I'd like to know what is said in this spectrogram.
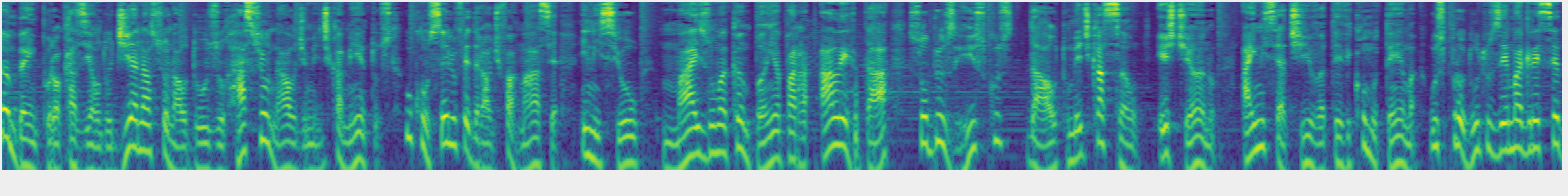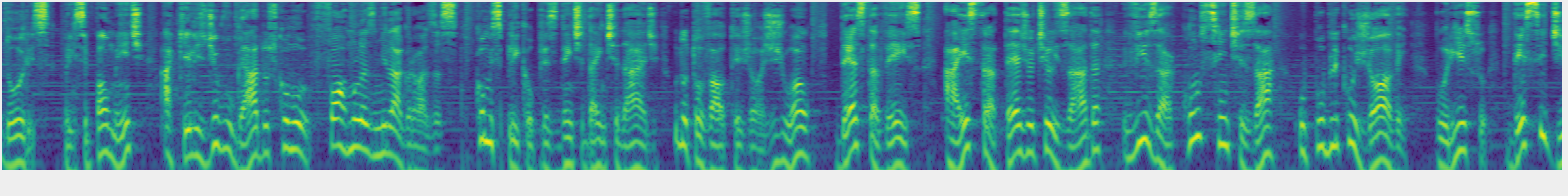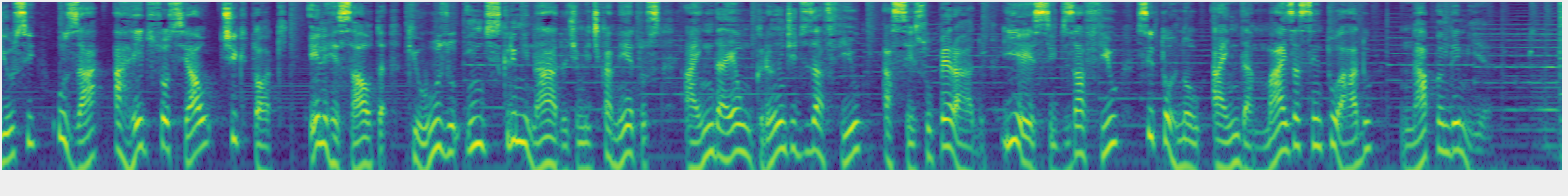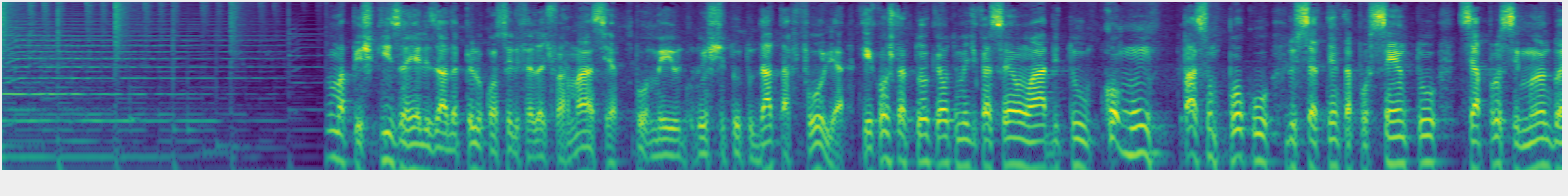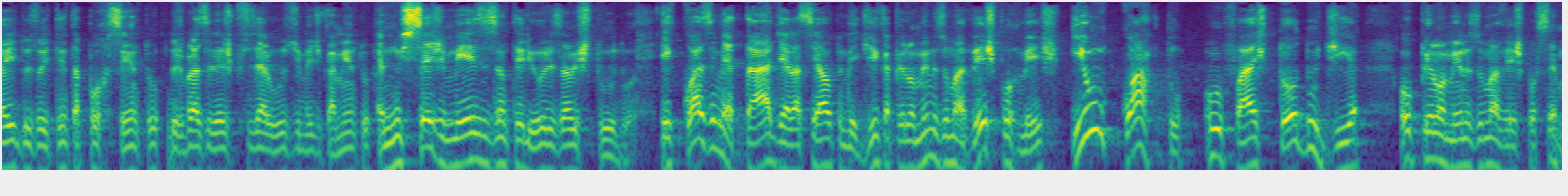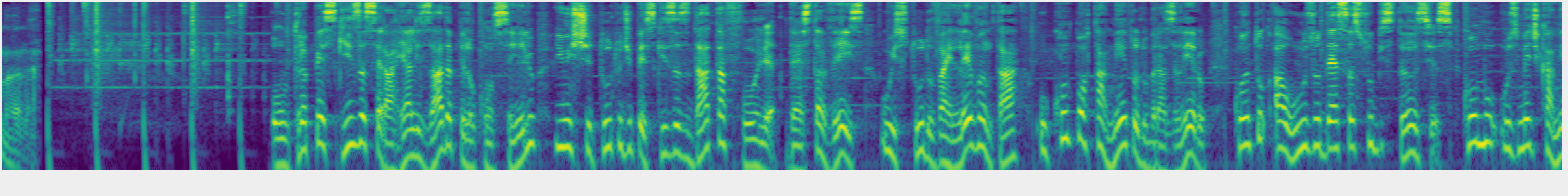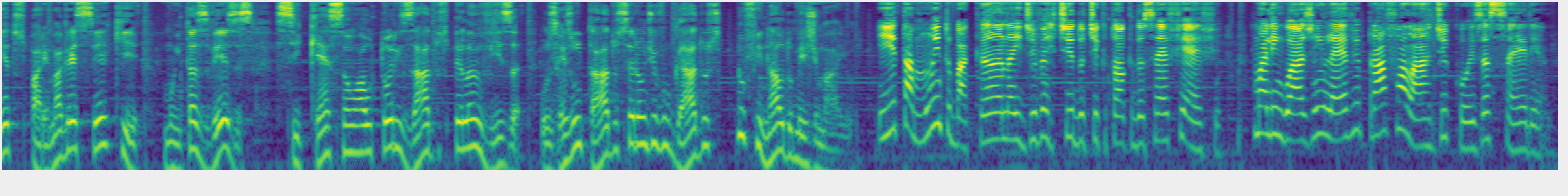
Também por ocasião do Dia Nacional do Uso Racional de Medicamentos, o Conselho Federal de Farmácia iniciou mais uma campanha para alertar sobre os riscos da automedicação. Este ano, a iniciativa teve como tema os produtos emagrecedores, principalmente aqueles divulgados como fórmulas milagrosas. Como explica o presidente da entidade, o Dr. Walter Jorge João, desta vez a estratégia utilizada visa conscientizar o público jovem, por isso decidiu-se usar a rede social TikTok. Ele ressalta que o uso indiscriminado de medicamentos ainda é um grande desafio a ser superado, e esse desafio se tornou ainda mais acentuado na pandemia. Uma pesquisa realizada pelo Conselho Federal de Farmácia, por meio do Instituto Datafolha, que constatou que a automedicação é um hábito comum, passa um pouco dos 70%, se aproximando aí dos 80% dos brasileiros que fizeram uso de medicamento nos seis meses anteriores ao estudo. E quase metade ela se automedica pelo menos uma vez por mês, e um quarto o faz todo dia ou pelo menos uma vez por semana. Outra pesquisa será realizada pelo Conselho e o Instituto de Pesquisas Datafolha. Desta vez, o estudo vai levantar o comportamento do brasileiro quanto ao uso dessas substâncias, como os medicamentos para emagrecer que, muitas vezes, sequer são autorizados pela Anvisa. Os resultados serão divulgados no final do mês de maio. E tá muito bacana e divertido o TikTok do CFF. Uma linguagem leve para falar de coisa séria.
